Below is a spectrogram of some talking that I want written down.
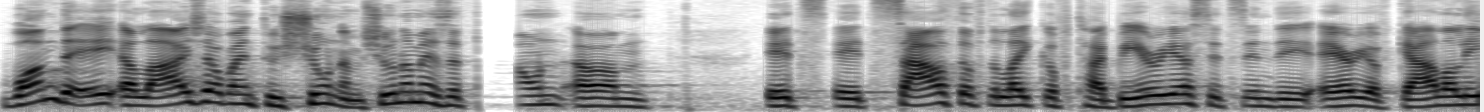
One day, Elisha went to Shunem. Shunem is a town, um, it's, it's south of the lake of Tiberias, it's in the area of Galilee.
